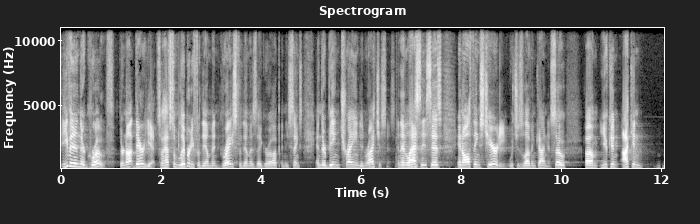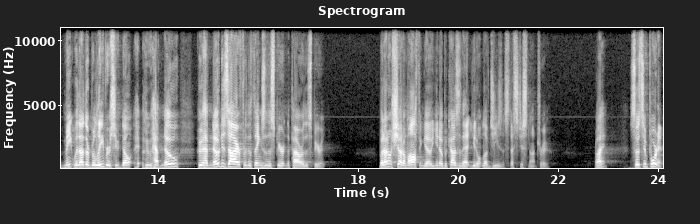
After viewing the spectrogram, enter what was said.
even in their growth. They're not there yet. So have some liberty for them and grace for them as they grow up in these things. And they're being trained in righteousness. And then lastly, it says, in all things charity, which is loving kindness. So um, you can, I can meet with other believers who don't, who have no, who have no desire for the things of the Spirit and the power of the Spirit. But I don't shut them off and go, you know, because of that, you don't love Jesus. That's just not true. Right? So it's important.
